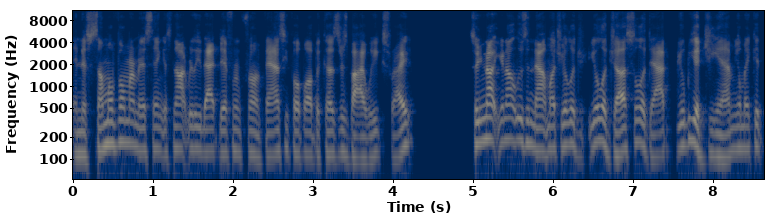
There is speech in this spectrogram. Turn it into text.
And if some of them are missing, it's not really that different from fantasy football because there's bye weeks, right? So you're not you're not losing that much. You'll you'll adjust, you'll adapt. You'll be a GM. You'll make it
